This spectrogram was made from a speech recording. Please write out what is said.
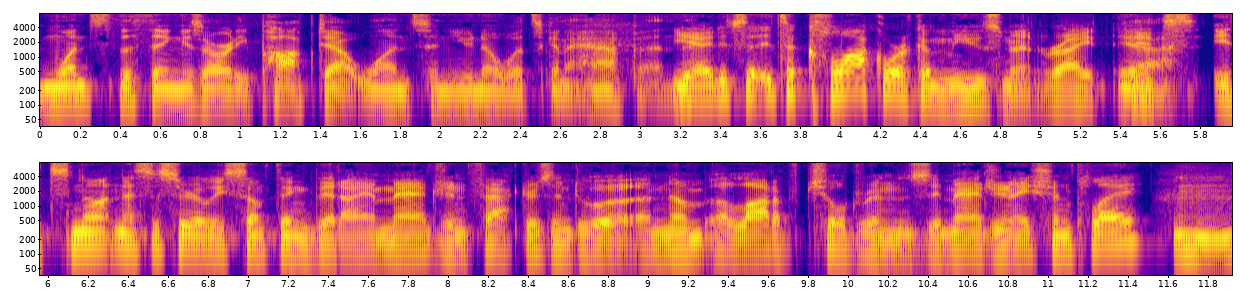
once the thing is already popped out once and you know what's going to happen? Yeah, it's a, it's a clockwork amusement, right? Yeah. It's it's not necessarily something that I imagine factors into a a, num- a lot of children's imagination play. Mm-hmm.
